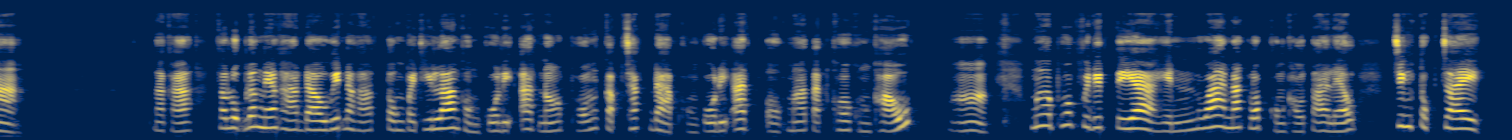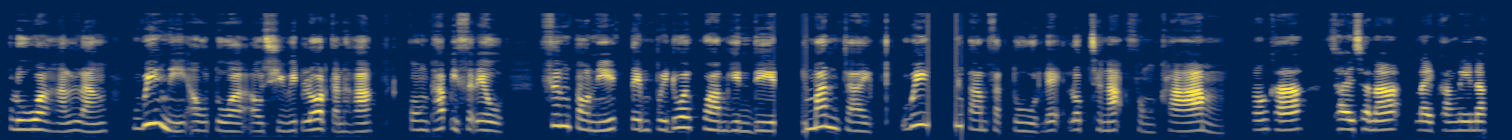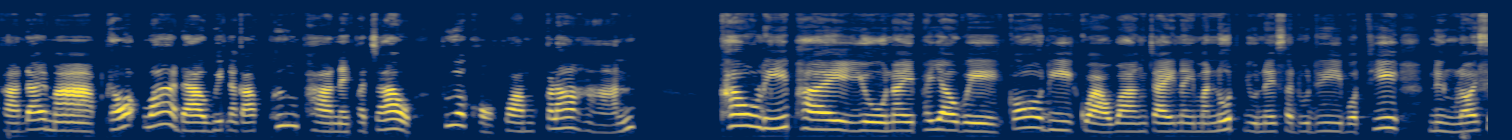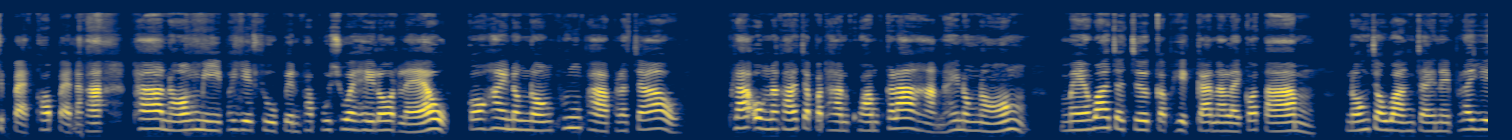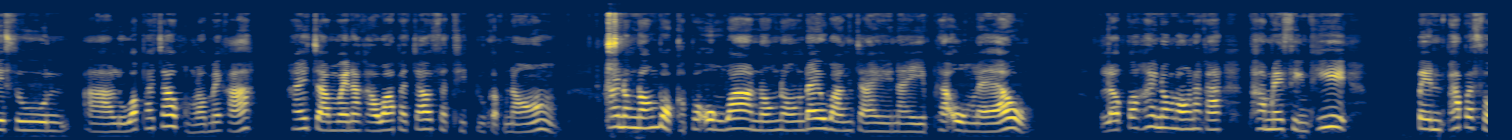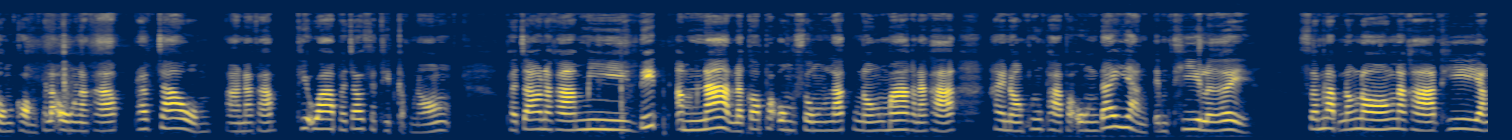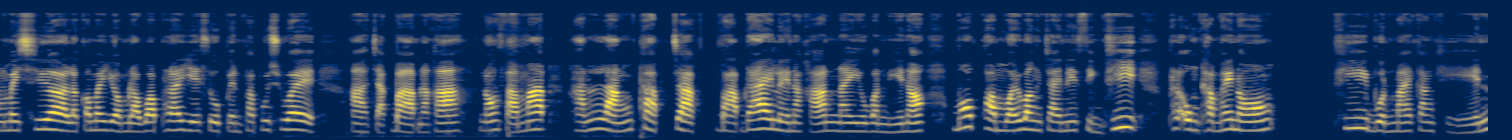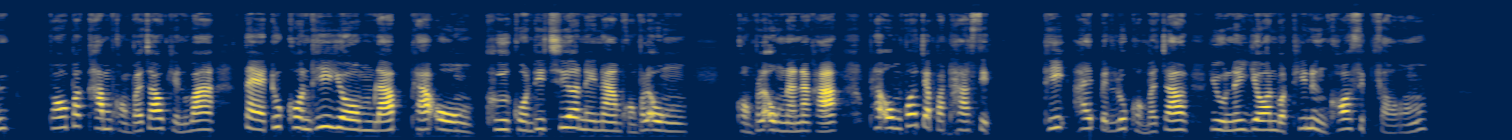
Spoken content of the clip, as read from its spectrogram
นะคะ สรุปเรื่องนี้นะคะดาวิดนะคะ ตรงไปที่ร่างของโกลิอัตเนาะ พร้อมกับชักดาบของโกลิอัตออกมาตัดคอของเขาอ่าเมื่อพวกฟิลิเตียเห็นว่านักรบของเขาตายแล้ว จึงตกใจกลัวหันหลัง วิ่งหนีเอาตัวเอาชีวิตรอดกันนะคะ กองทัพอิสราเอล ซึ่งตอนนี้เต็มไปด้วยความยินดีมั่นใจ วิ่งตามศัตรูและลบชนะสงคราม น้องคะ ชัยชนะในครั้งนี้นะคะได้มา เพราะว่าดาวิดนะคะพึ่งพาในพระเจ้าเพื่อขอความกล้าหาญเข้าลี้ภัยอยู่ในพยาเวก็ดีกว่าวางใจในมนุษย์อยู่ในสดุดีบทที่ 118 ข้อ 8 นะคะ ถ้าน้องมีพระเยซูเป็นพระผู้ช่วยให้รอดแล้ว ก็ให้น้องๆพึ่งพาพระเจ้า พระองค์นะคะจะประทานความกล้าหาญให้น้องๆ แม้ว่าจะเจอกับเหตุการณ์อะไรก็ตาม น้องจะวางใจในพระเยซูหรือว่าพระเจ้าของเราไหมคะ ให้จำไว้นะคะว่าพระเจ้าสถิตอยู่กับน้อง ให้น้องๆบอกกับพระองค์ว่าน้องๆได้วางใจในพระองค์แล้ว แล้วก็ให้น้องๆนะคะทำในสิ่งที่เป็นพระประสงค์ของพระองค์นะคะ พระเจ้าอานะคะที่ว่าพระเจ้าสถิตกับน้อง พระเจ้านะคะมีฤทธิ์อำนาจแล้วก็พระองค์ทรงรักน้องมากนะคะ ให้น้องพึ่งพาพระองค์ได้อย่างเต็มที่เลย สำหรับน้องๆนะคะที่ยังไม่เชื่อแล้วก็ไม่ยอมรับว่าพระเยซูเป็นพระผู้ช่วยาจากบาปนะคะ น้องสามารถหันหลังกลับจากบาปได้เลยนะคะ ในวันนี้เนาะมอบความไว้วางใจในสิ่งที่พระองค์ทำให้น้องที่บนไม้กางเขน เพราะพระคำของพระเจ้าเขียนว่า แต่ทุกคนที่ยอมรับพระองค์ คือคนที่เชื่อในนามของพระองค์ของพระองค์นั้นนะคะ พระองค์ก็จะประทานสิทธิ ให้เป็นลูกของพระเจ้า อยู่ในยอห์นบทที่หนึ่งข้อสิบสอง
